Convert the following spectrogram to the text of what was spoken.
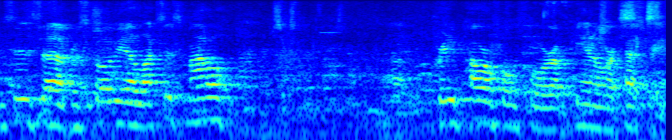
This is uh, a Praskovia Lexus model. Uh, Pretty powerful for a piano orchestra.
